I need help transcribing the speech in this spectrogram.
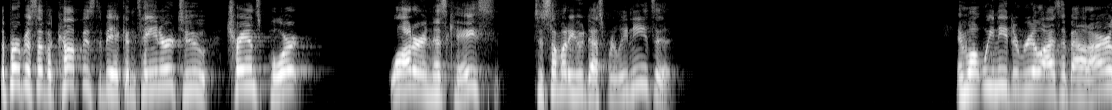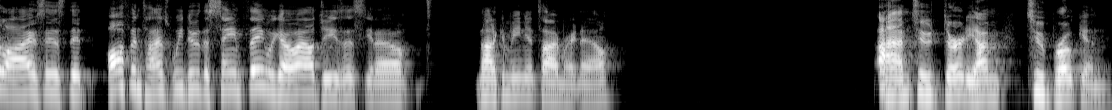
The purpose of a cup is to be a container to transport water in this case, to somebody who desperately needs it. And what we need to realize about our lives is that oftentimes we do the same thing. We go, well, Jesus, you know, not a convenient time right now. I'm too dirty. I'm too broken.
